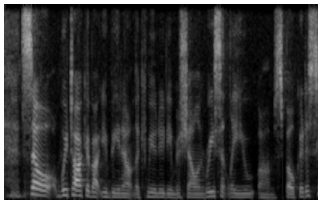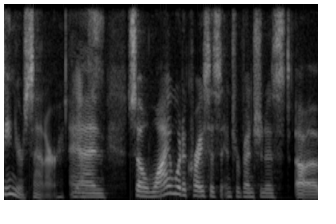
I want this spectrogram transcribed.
so we talk about you being out in the community, Michelle, and recently you um, spoke at a senior center. And so why would a crisis interventionist, uh,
